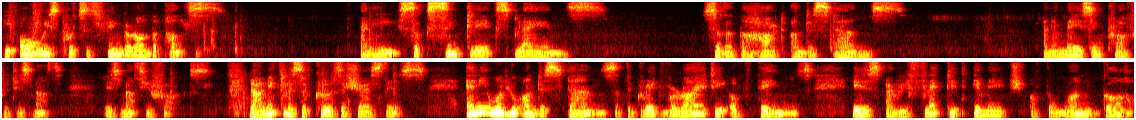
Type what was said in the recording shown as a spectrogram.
he always puts his finger on the pulse and he succinctly explains so that the heart understands an amazing prophet is, Math- is Matthew Fox. Now, Nicholas of Cusa shares this. Anyone who understands that the great variety of things is a reflected image of the one God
